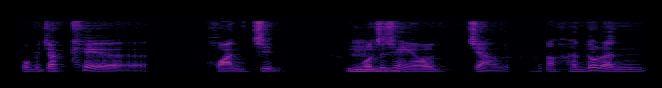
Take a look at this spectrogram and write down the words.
我比较 care 环境。我之前有讲，很多人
